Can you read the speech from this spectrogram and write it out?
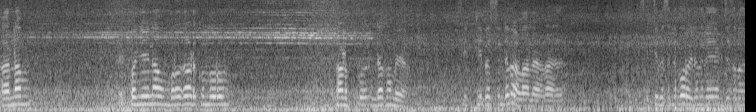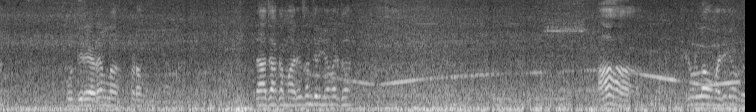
കാരണം ഇപ്പം ഞാൻ നവംബറൊക്കെ അടുക്കും തോറും തണുപ്പിന്റെ സമയമാണ് സിറ്റി ബസ്സിന്റെ വെള്ളമല്ല അതായത് സിറ്റി ബസ്സിന്റെ പുറകിൽ നിന്നിട്ട് അടിച്ചെത്തണ കുതിരയുടെ ഉള്ള പടം രാജാക്കന്മാർ സഞ്ചരിക്കാൻ വരുത്ത ആഹാ ഇതിനുള്ള മരിക്കുന്നത്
